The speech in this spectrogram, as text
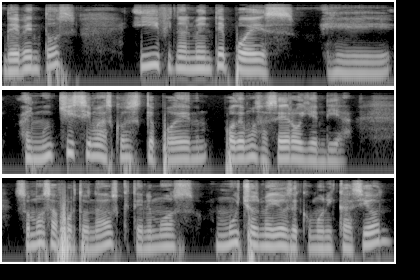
de eventos. Y finalmente pues eh, hay muchísimas cosas que podemos hacer hoy en día. Somos afortunados que tenemos muchos medios de comunicación.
